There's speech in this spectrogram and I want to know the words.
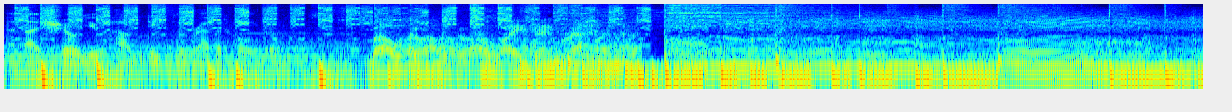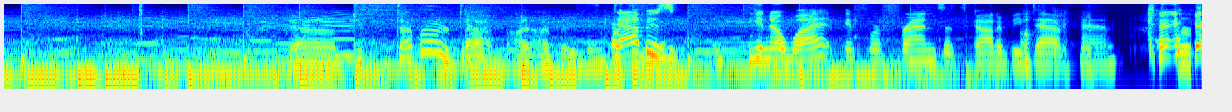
And I show you how deep the rabbit hole goes. Welcome to Life in Red. Deb, Deborah or Deb? I, I, Deb is, you know what? If we're friends, it's got to be okay. Deb, man. Okay.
